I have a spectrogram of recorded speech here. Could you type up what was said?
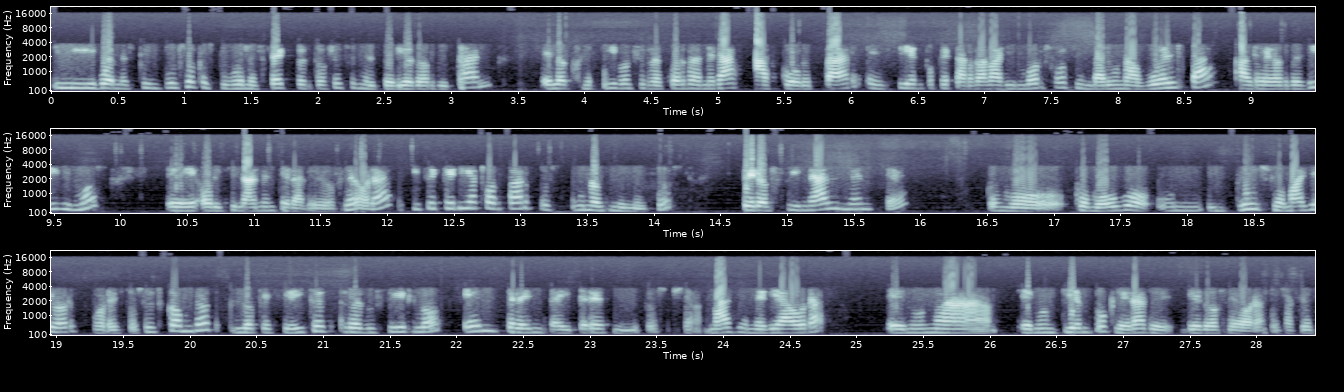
Y bueno, este impulso pues tuvo un efecto entonces en el periodo orbital. El objetivo, si recuerdan, era acortar el tiempo que tardaba Dimorphos en dar una vuelta alrededor de Didymos. Eh, originalmente era de 12 horas y se quería cortar pues unos minutos. Pero finalmente como, como hubo un impulso mayor por estos escombros, lo que se hizo es reducirlo en 33 minutos, o sea, más de media hora en una en un tiempo que era de, de 12 horas, o sea que es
